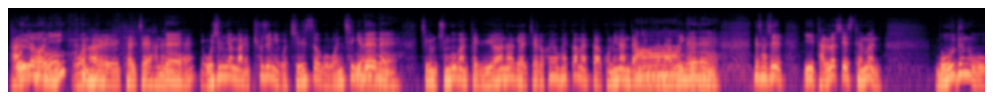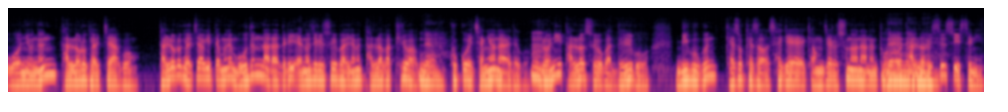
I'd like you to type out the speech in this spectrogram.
달러로 원화를 결제하는데 네. 50년간의 표준이고 질서고 원칙이었는데 네네. 지금 중국한테 위안화 결제를 허용할까 말까 고민한다는 아, 얘기가 나오고 있거든요. 네네. 근데 사실 이 달러 시스템은 모든 원유는 달러로 결제하고 달러로 결제하기 때문에 모든 나라들이 에너지를 수입하려면 달러가 필요하고 네. 국고에 쟁여놔야 되고 음. 그러니 달러 수요가 늘고 미국은 계속해서 세계 경제를 순환하는 돈으로 네네네. 네, 달러를 네. 쓸수 있으니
